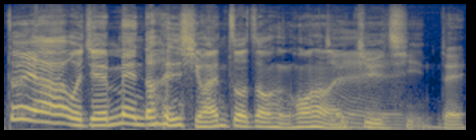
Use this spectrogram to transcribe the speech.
对啊，我觉得 Man 都很喜欢做这种很荒唐的剧情。对，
